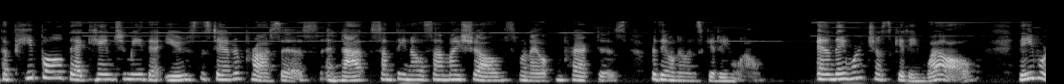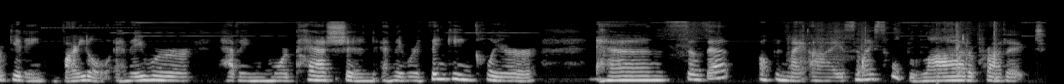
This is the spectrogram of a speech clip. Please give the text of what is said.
the people that came to me that used the standard process and not something else on my shelves when I opened practice were the only ones getting well. And they weren't just getting well, they were getting vital and they were having more passion and they were thinking clear. And so that opened my eyes. And I sold a lot of product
